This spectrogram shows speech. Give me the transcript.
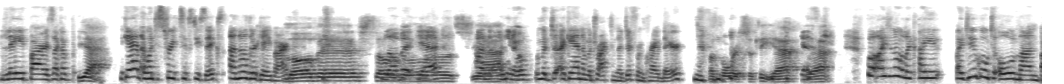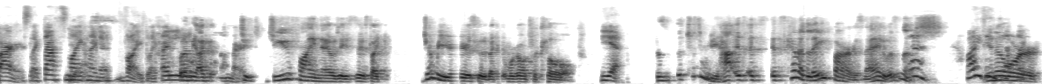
laid bars. Like, a, Yeah. again, I went to Street 66, another gay bar. Love it. So Love it, yeah. And, Yeah. uh, you know, I'm again, I'm attracting a different crowd there. Unfortunately, yeah. Yes. Yeah. But I don't know, like, I, I do go to old man bars. Like, that's my Yes. kind of vibe. Like, I But love I mean, I, bars. do, do you find nowadays there's like, do you remember years ago, like, we're going to a club? Yeah. There's, it doesn't really have, it's, it's, it's kind of late bars now, isn't it? Yeah. I think You know, that, like, or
